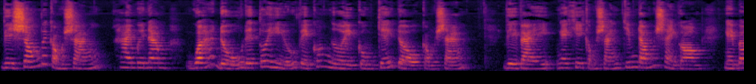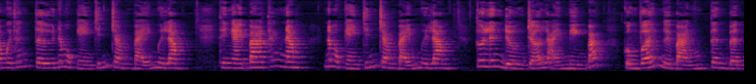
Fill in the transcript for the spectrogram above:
Vì sống với Cộng sản 20 năm quá đủ để tôi hiểu về con người cùng chế độ Cộng sản. Vì vậy, ngay khi Cộng sản chiếm đóng Sài Gòn ngày 30 tháng 4 năm 1975, thì ngày 3 tháng 5 năm 1975, tôi lên đường trở lại miền Bắc cùng với người bạn tên Bình.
